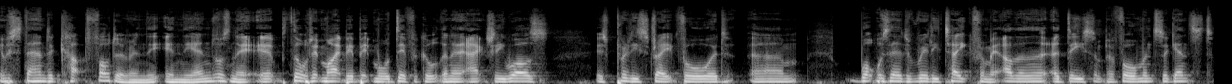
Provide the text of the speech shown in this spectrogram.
it was standard cup fodder in the in the end, wasn't it? It thought it might be a bit more difficult than it actually was. It was pretty straightforward. Um, what was there to really take from it, other than a decent performance against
